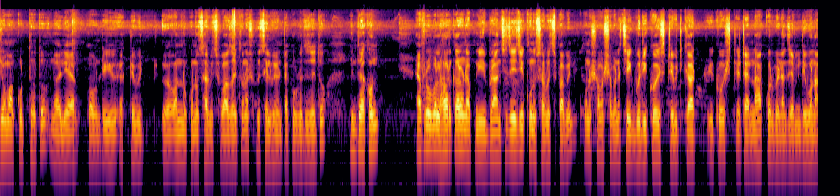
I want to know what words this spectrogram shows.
জমা করতে হতো, নইলে অ্যাকাউন্টে অ্যাক্টিভিট অন্য কোনো সার্ভিস পাওয়া যেত না, শুধু সেলফ পেমেন্টটা করে দিতে যেত কিন্তু এখন অ্যাপ্রুভাল হওয়ার কারণে আপনি ব্রাঞ্চে যে যে কোনো সার্ভিস পাবেন, কোনো সমস্যা হবে না। চেক বই রিকোয়েস্ট ডেবিট কার্ড রিকোয়েস্ট এটা না করবে না যে আমি দেবো না।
